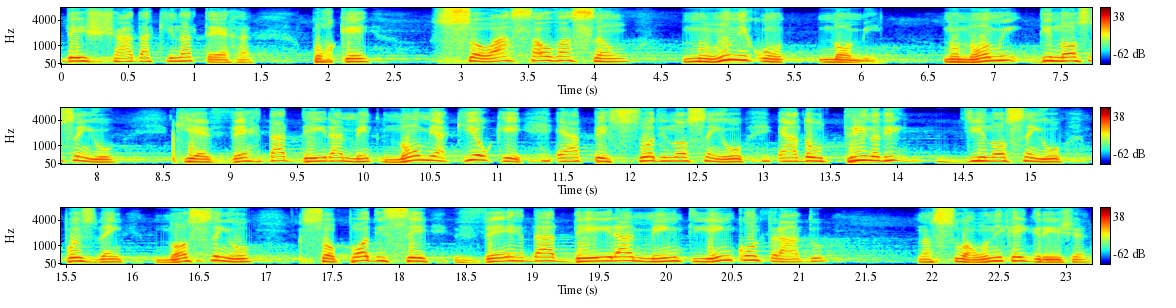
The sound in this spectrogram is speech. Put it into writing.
deixada aqui na terra, porque só há salvação no único nome, no nome de nosso Senhor, que é verdadeiramente, nome aqui é o que? É a pessoa de nosso Senhor, é a doutrina de, de nosso Senhor. Pois bem, nosso Senhor só pode ser verdadeiramente encontrado na sua única igreja,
